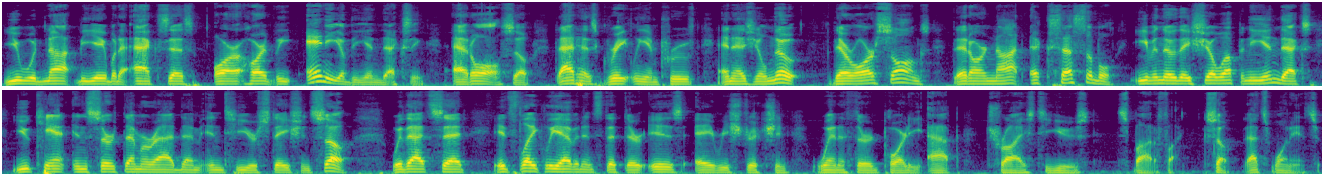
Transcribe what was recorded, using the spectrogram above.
you would not be able to access or hardly any of the indexing at all. So that has greatly improved. And as you'll note, there are songs that are not accessible. Even though they show up in the index, you can't insert them or add them into your station. So, with that said, it's likely evidence that there is a restriction when a third party app tries to use Spotify. So that's one answer.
